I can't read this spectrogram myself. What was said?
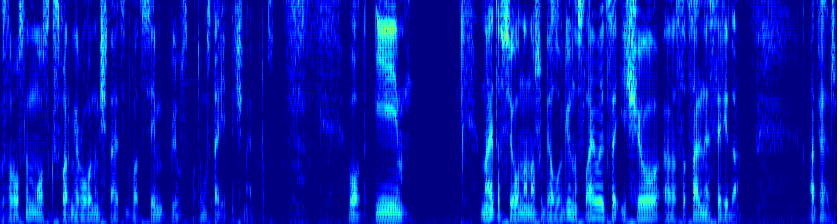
взрослый мозг сформированным считается 27 плюс, потом стареть начинает просто. Вот. И на это все, на нашу биологию наслаивается еще э, социальная среда. Опять же,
